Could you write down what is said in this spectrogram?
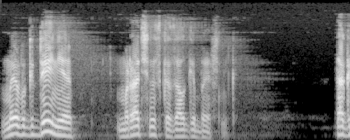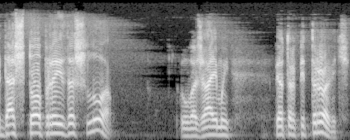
Мы в Гдыне, — мрачно сказал ГБшник. Тогда что произошло? уважаемый Петр Петрович!»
